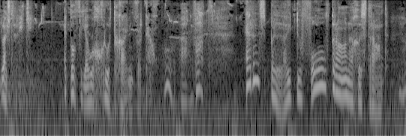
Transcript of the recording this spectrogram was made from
Luister Reggie. Ek wil vir jou 'n groot geheim vertel. O, oh, wat? Erns bely toe vol trane gisterand. Ja?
